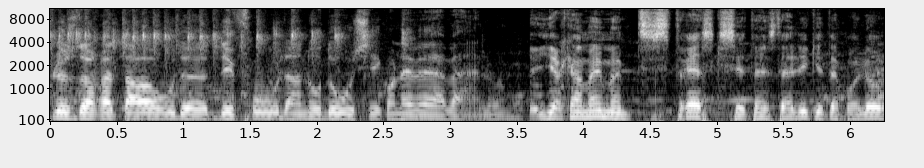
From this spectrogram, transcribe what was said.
plus de retard ou de défauts dans nos dossiers qu'on avait avant. Il y a quand même un petit stress qui s'est installé qui n'était pas là.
